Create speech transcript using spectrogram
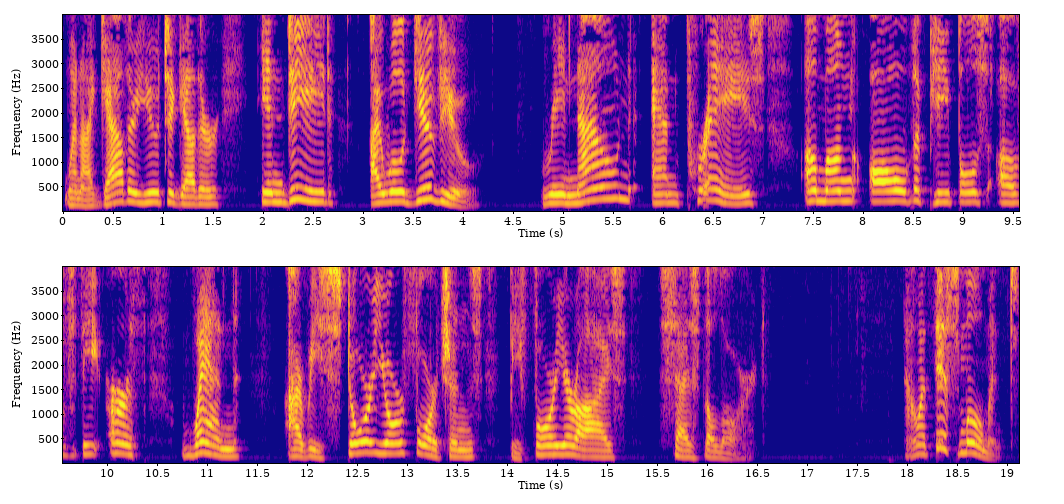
when I gather you together, indeed, I will give you renown and praise among all the peoples of the earth when I restore your fortunes before your eyes, says the Lord. Now, at this moment,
